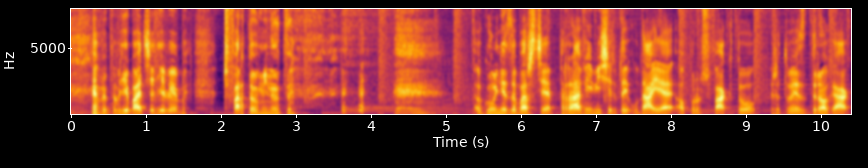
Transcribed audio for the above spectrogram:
Wy pewnie macie, nie wiem, czwartą minutę. Ogólnie zobaczcie, prawie mi się tutaj udaje, oprócz faktu, że tu jest droga.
